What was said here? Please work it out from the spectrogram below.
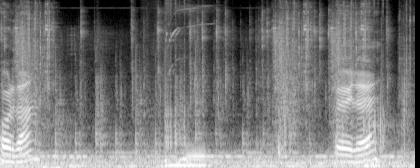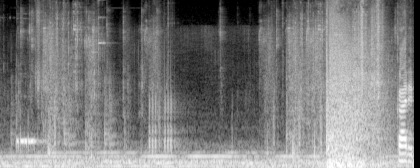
Oradan. Böyle. Garip.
